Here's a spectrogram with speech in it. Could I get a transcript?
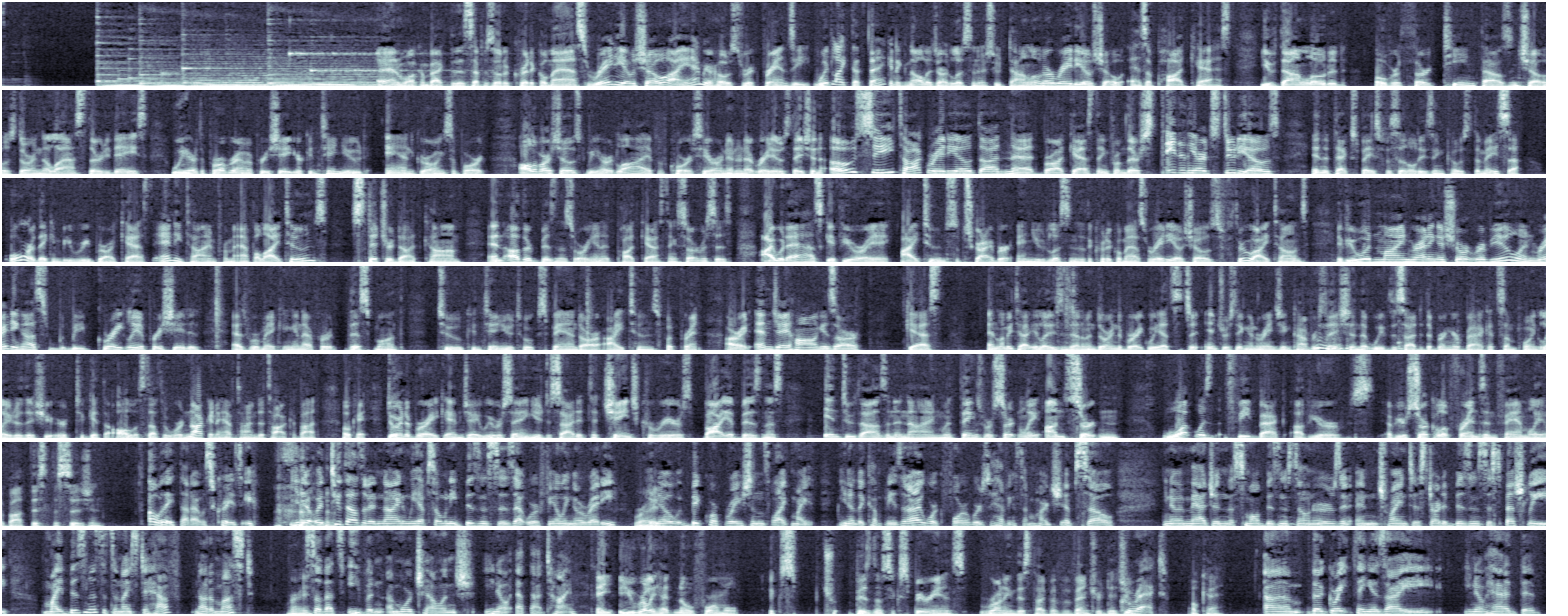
And welcome back to this episode of Critical Mass Radio Show. I am your host, Rick Franzi. We'd like to thank and acknowledge our listeners who download our radio show as a podcast. You've downloaded over 13,000 shows during the last 30 days. We here at the program appreciate your continued and growing support. All of our shows can be heard live, of course, here on internet radio station octalkradio.net, broadcasting from their state-of-the-art studios in the Tech Space facilities in Costa Mesa or they can be rebroadcast anytime from Apple iTunes, Stitcher.com, and other business oriented podcasting services. I would ask if you're a iTunes subscriber and you listen to the Critical Mass radio shows through iTunes, if you wouldn't mind writing a short review and rating us, would be greatly appreciated as we're making an effort this month to continue to expand our iTunes footprint. All right, MJ Hong is our guest. And let me tell you, ladies and gentlemen, during the break, we had such an interesting and ranging conversation that we've decided to bring her back at some point later this year to get to all the stuff that we're not going to have time to talk about. Okay, during the break, MJ, we were saying you decided to change careers, buy a business in 2009 when things were certainly uncertain. What was the feedback of your of your circle of friends and family about this decision? Oh, they thought I was crazy. You know, in 2009, we have so many businesses that were failing already. Right. You know, big corporations like my, you know, the companies that I work for were having some hardships. So, you know, imagine the small business owners and, and trying to start a business, especially my business. It's a nice to have, not a must. Right. So that's even a more challenge, you know, at that time. And you really had no formal ex- tr- business experience running this type of a venture, did you? Correct. Okay. Um, the great thing is I, you know, had the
